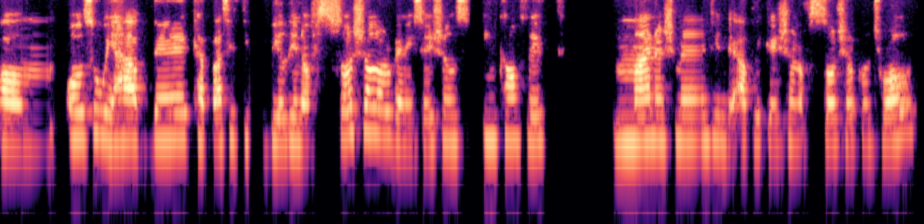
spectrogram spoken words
Um, also, we have the capacity building of social organizations in conflict, management in the application of social control,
